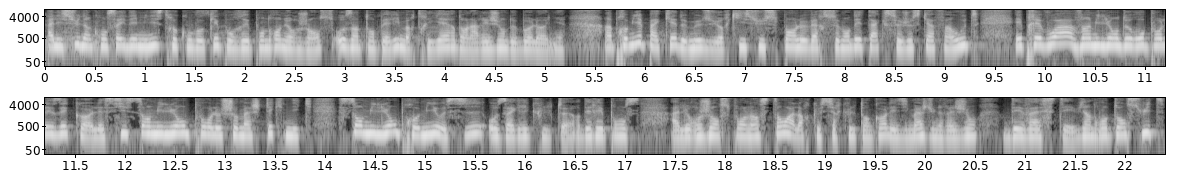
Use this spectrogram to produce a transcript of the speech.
à l'issue d'un conseil des ministres convoqué pour répondre en urgence aux intempéries meurtrières dans la région de Bologne. Un premier paquet de mesures qui suspend le versement des taxes jusqu'à fin août et prévoit 20 millions d'euros pour les écoles, 600 millions pour le chômage technique, 100 millions promis aussi aux agriculteurs. Des réponses à l'urgence pour l'instant alors que circulent encore les images d'une région dévastée. Viendront ensuite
